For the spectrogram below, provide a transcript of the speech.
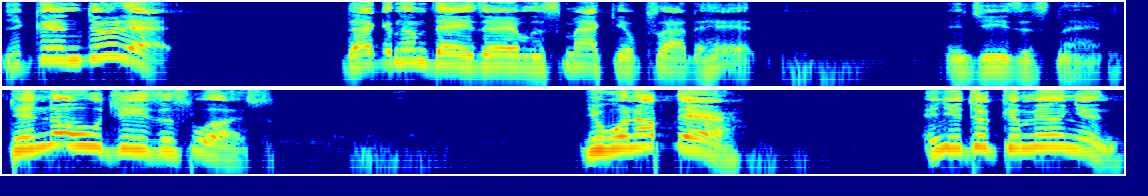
you couldn't do that. Back in them days, they were able to smack you upside the head in Jesus' name. Didn't know who Jesus was. You went up there and you took communion.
